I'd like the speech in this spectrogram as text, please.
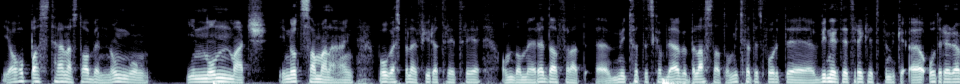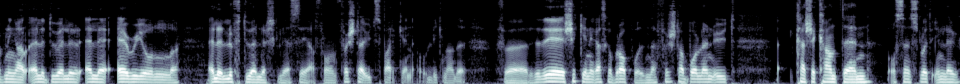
jag hoppas tränarstaben någon gång i någon match, i något sammanhang vågar spela 4-3-3 om de är rädda för att uh, mittfältet ska bli överbelastat, om mittfältet får inte, vinner inte tillräckligt för mycket eh, uh, återerövringar eller dueller eller aerial eller luftdueller skulle jag säga från första utsparken och liknande. För det är det Tjeckien är ganska bra på, den där första bollen ut Kanske kanten och sen slå ett inlägg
